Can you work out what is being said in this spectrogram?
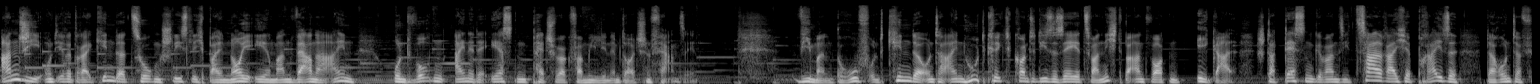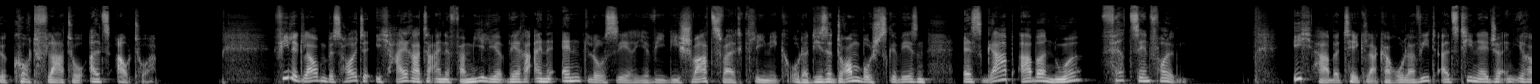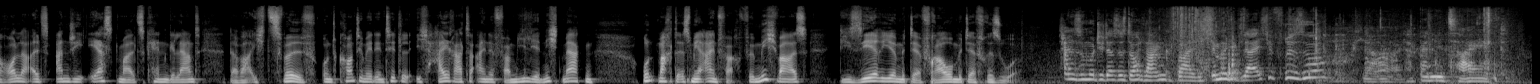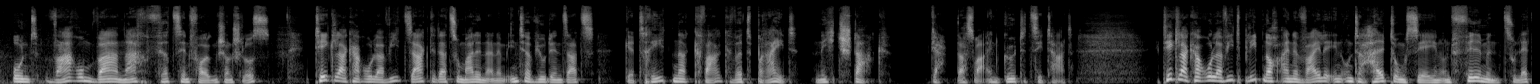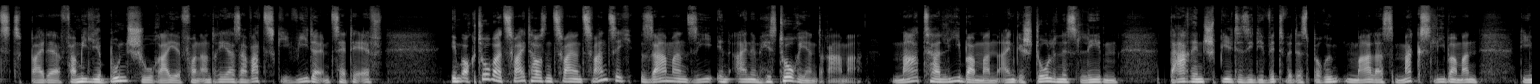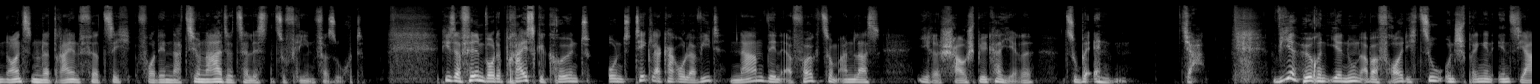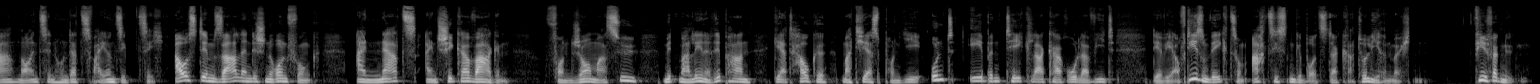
Angie und ihre drei Kinder zogen schließlich bei Neuehemann Werner ein und wurden eine der ersten Patchwork-Familien im deutschen Fernsehen. Wie man Beruf und Kinder unter einen Hut kriegt, konnte diese Serie zwar nicht beantworten, egal. Stattdessen gewann sie zahlreiche Preise, darunter für Kurt Flato als Autor. Viele glauben bis heute, Ich heirate eine Familie wäre eine Endlosserie wie die Schwarzwaldklinik oder diese Drombuschs gewesen. Es gab aber nur 14 Folgen. Ich habe Thekla Carola Wied als Teenager in ihrer Rolle als Angie erstmals kennengelernt. Da war ich zwölf und konnte mir den Titel Ich heirate eine Familie nicht merken und machte es mir einfach. Für mich war es die Serie mit der Frau mit der Frisur. Also Mutti, das ist doch langweilig. Immer die gleiche Frisur? Ach ja, hat man die Zeit. Und warum war nach 14 Folgen schon Schluss? Thekla Carola Wied sagte dazu mal in einem Interview den Satz: Getretener Quark wird breit, nicht stark. Ja, das war ein Goethe-Zitat. Thekla Carola Wied blieb noch eine Weile in Unterhaltungsserien und Filmen, zuletzt bei der Familie Bundschuh-Reihe von Andrea Sawatzki, wieder im ZDF. Im Oktober 2022 sah man sie in einem Historiendrama. Martha Liebermann, ein gestohlenes Leben. Darin spielte sie die Witwe des berühmten Malers Max Liebermann, die 1943 vor den Nationalsozialisten zu fliehen versucht. Dieser Film wurde preisgekrönt und Thekla Carola Wied nahm den Erfolg zum Anlass, ihre Schauspielkarriere zu beenden. Tja, wir hören ihr nun aber freudig zu und springen ins Jahr 1972. Aus dem saarländischen Rundfunk Ein Nerz, ein schicker Wagen von Jean Massu mit Marlene Rippan, Gerd Hauke, Matthias Ponnier und eben Thekla Carola Wied, der wir auf diesem Weg zum 80. Geburtstag gratulieren möchten. Viel Vergnügen.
